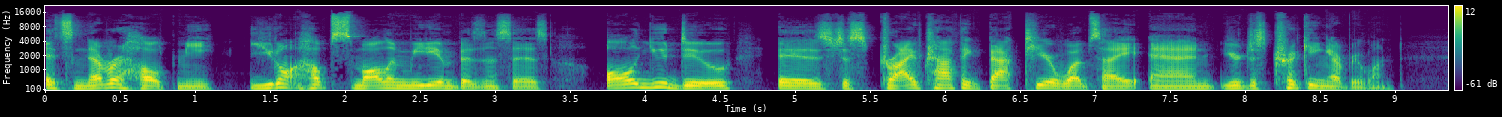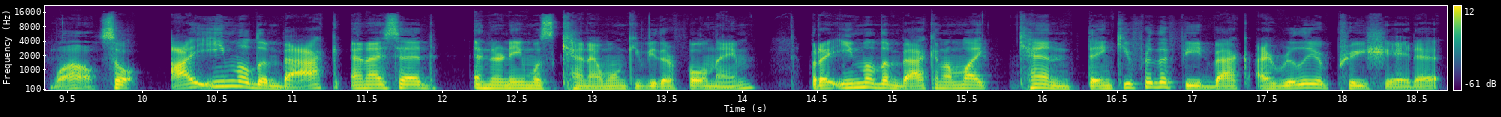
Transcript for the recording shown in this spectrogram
It's never helped me. You don't help small and medium businesses all you do is just drive traffic back to your website and you're just tricking everyone. Wow. So I emailed them back and I said, and their name was Ken. I won't give you their full name, but I emailed them back and I'm like, Ken, thank you for the feedback. I really appreciate it.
